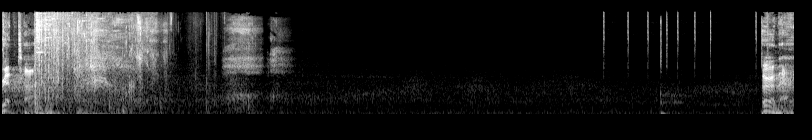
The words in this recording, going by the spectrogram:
Reptile. Ermac.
